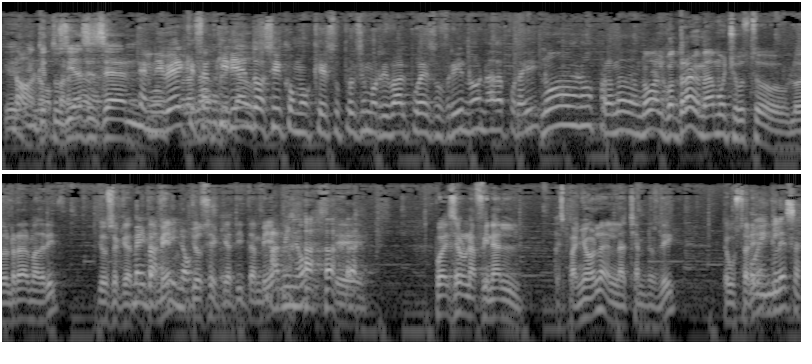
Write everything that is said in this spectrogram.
Que, No, en que tus días nada. sean. El nivel que está adquiriendo, así como que su próximo rival puede sufrir, ¿no? Nada por ahí. No, no, para nada. No, al contrario, me da mucho gusto lo del Real Madrid. Yo sé que a ti también. Yo sé que a ti también. A mí no. Este, puede ser una final española en la Champions League. ¿Te gustaría? O inglesa.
